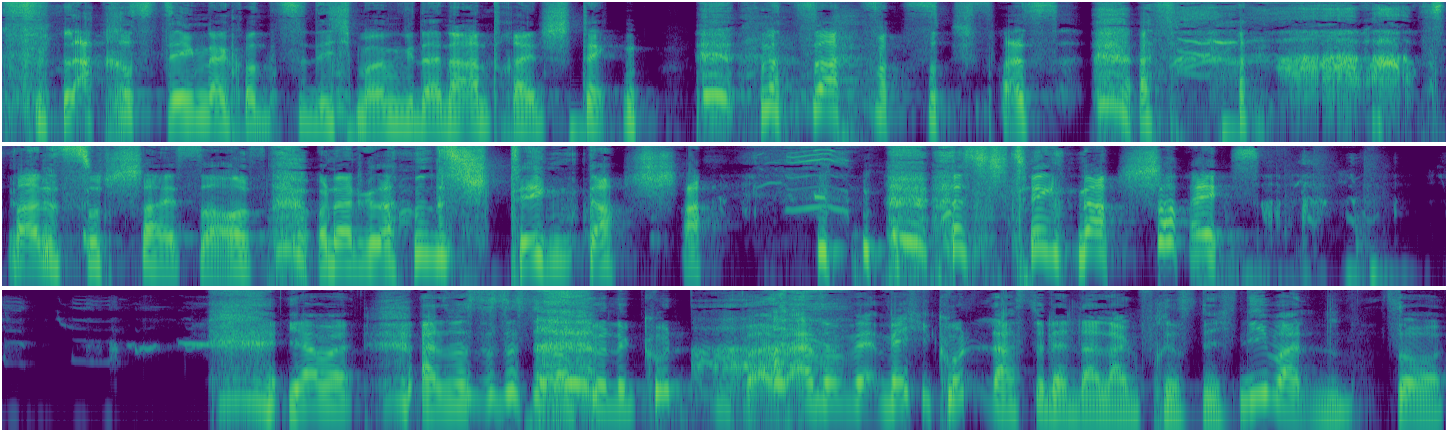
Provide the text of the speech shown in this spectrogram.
flaches Ding, da konntest du nicht mal irgendwie deine Hand reinstecken. Das sah einfach so, ich weiß, also, das sah alles so scheiße aus. Und er hat gesagt, das stinkt nach Scheiße. Das stinkt nach Scheiße. Ja, aber, also was ist das denn auch für eine Kunden? Also, welche Kunden hast du denn da langfristig? Niemanden. So.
